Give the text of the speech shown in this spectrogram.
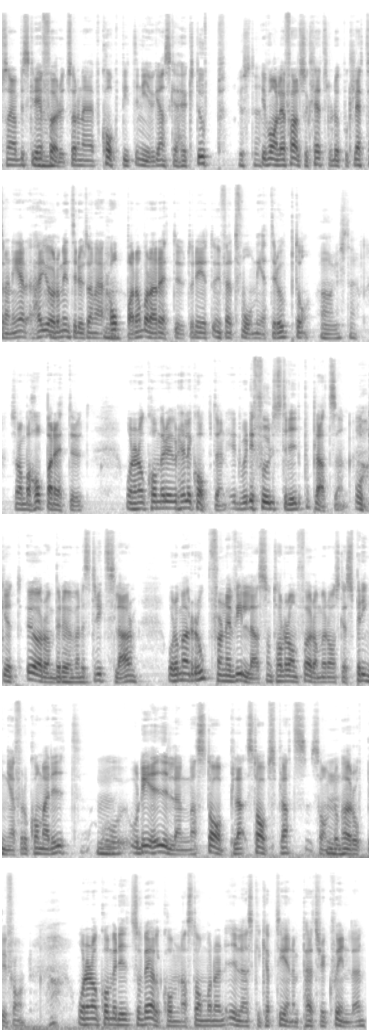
som jag beskrev mm. förut så den här cockpiten är ju ganska högt upp. I vanliga fall så klättrar du upp och klättrar ner. Här gör de inte det utan här mm. hoppar de bara rätt ut och det är ungefär två meter upp då. Ja, just det. Så de bara hoppar rätt ut. Och när de kommer ur helikoptern då är det full strid på platsen och ett öronberövande mm. stridslarm. Och de har rop från en villa som talar om för dem hur de ska springa för att komma dit. Mm. Och, och, det är iländernas stabsplats som mm. de hör rop ifrån. Och när de kommer dit så välkomnas de av den irländske kaptenen Patrick Quinlan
